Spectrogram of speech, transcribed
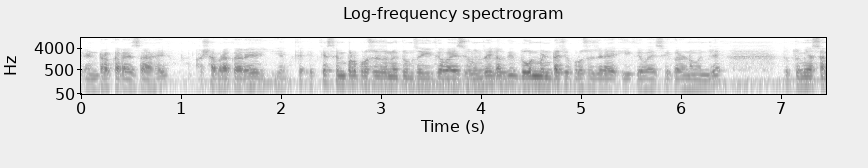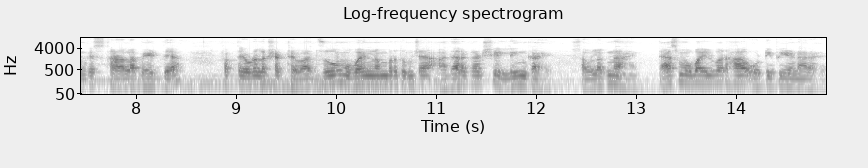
एंटर करायचा आहे. अशा प्रकारे इतक्या इतक्या सिंपल प्रोसिजरने तुमचं ई के वाय सी होऊन जाईल. अगदी दोन मिनटाची प्रोसिजर आहे ई के वाय सी करणं म्हणजे. तर तुम्ही या संकेतस्थळाला भेट द्या. फक्त एवढं लक्षात ठेवा जो मोबाईल नंबर तुमच्या आधार कार्डशी लिंक आहे संलग्न आहे त्याच मोबाईलवर हा ओ टी पी येणार आहे.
